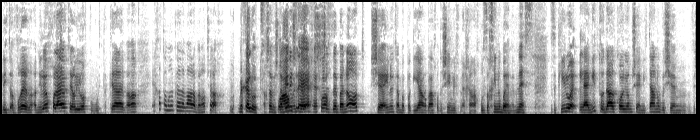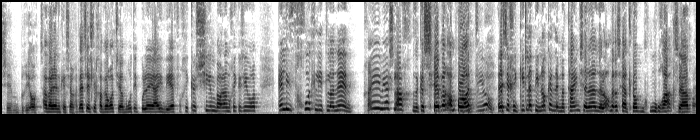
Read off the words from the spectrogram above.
להתאוורר, אני לא יכולה יותר להיות פה, והוא הסתכל עליי ואמר, איך את אומרת כזה דבר על הבנות שלך? בקלות. עכשיו, שתביני שזה, איך לא? שזה בנות שהיינו איתן בפגייה ארבעה חודשים לפני כן, אנחנו זכינו בהם, הם נס. זה כאילו להגיד תודה על כל יום שהם איתנו ושהם בריאות. אבל אין קשר. את יודעת שיש לי חברות שעברו טיפולי IVF הכי קשים בעולם, הכי קשים, אומרות, אין לי זכות להתלונן. חיים, יש לך, זה קשה ברמות. בדיוק. זה שחיכית לתינוק הזה 200 שנה, זה לא אומר שאת לא גמורה עכשיו, נכון.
